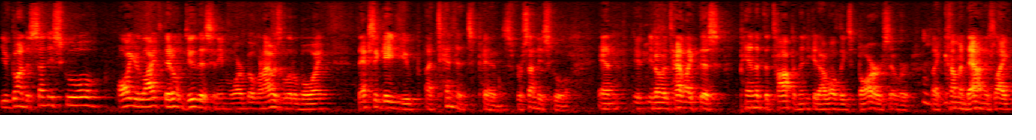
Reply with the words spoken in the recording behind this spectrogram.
you've gone to Sunday school all your life. They don't do this anymore, but when I was a little boy, they actually gave you attendance pins for Sunday school. And, it, you know, it had like this pin at the top, and then you could have all these bars that were like coming down. It's like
